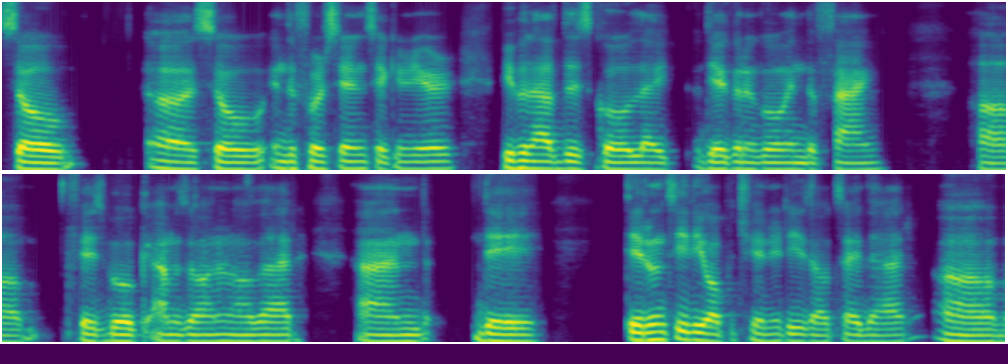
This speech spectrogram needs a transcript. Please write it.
So uh, so in the first year and second year, people have this goal like they're gonna go in the FANG, uh, Facebook, Amazon, and all that, and they they don't see the opportunities outside that. Uh,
